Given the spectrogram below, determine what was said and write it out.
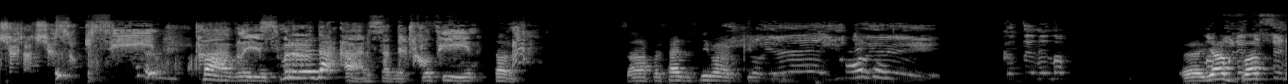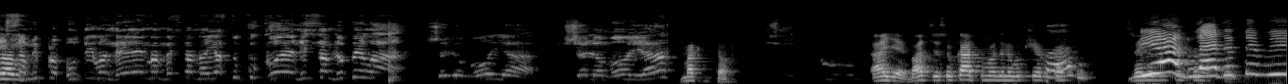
čače su i sin. Pavle je smrda, Arsa dečko fin. Dobro. Sada prestavi da snimaš. Juto je, Чуй! Къде нема... Е, я бат съм... Не съм ми пробудила, нема места на ясно кукоя, не съм любила! Željo moja, željo moja... Makni to. Ajde, bacio sam kartu, mada ne vučujem kartu. Ne ja, gledate mi!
